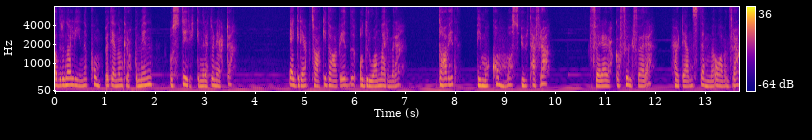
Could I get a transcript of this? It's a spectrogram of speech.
Adrenalinet pumpet gjennom kroppen min, og styrken returnerte. Jeg grep tak i David og dro han nærmere. David, vi må komme oss ut herfra. Før jeg rakk å fullføre, hørte jeg en stemme ovenfra.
